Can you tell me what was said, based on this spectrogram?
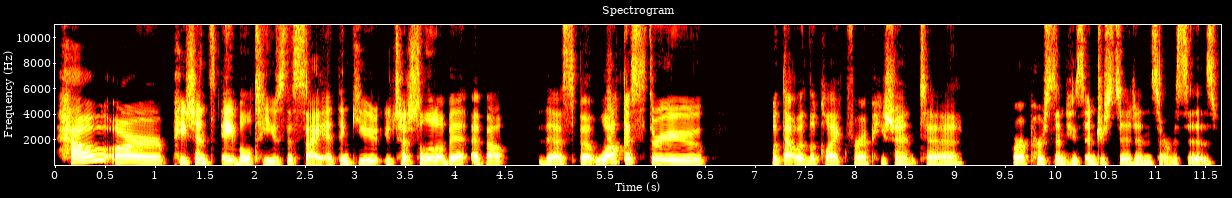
How are patients able to use the site? I think you you touched a little bit about this, but walk us through what that would look like for a patient to or a person who's interested in services.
